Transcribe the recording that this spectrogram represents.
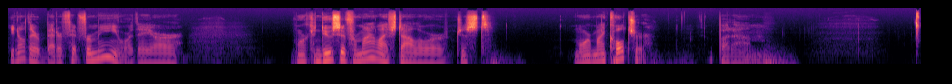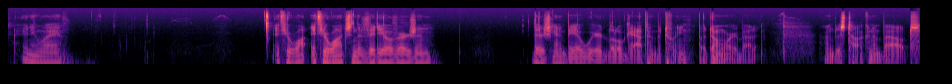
You know, they're better fit for me, or they are more conducive for my lifestyle, or just more my culture. But, um, anyway if you're wa- if you're watching the video version, there's going to be a weird little gap in between, but don't worry about it. I'm just talking about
